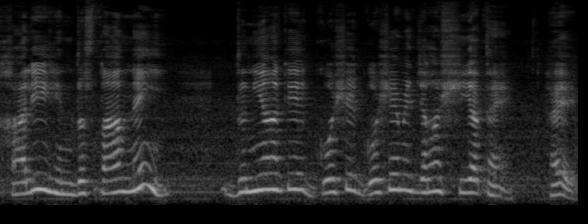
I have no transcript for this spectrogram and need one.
खाली हिंदुस्तान नहीं, दुनिया के गोशे गोशे में जहाँ शियत हैं, है।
